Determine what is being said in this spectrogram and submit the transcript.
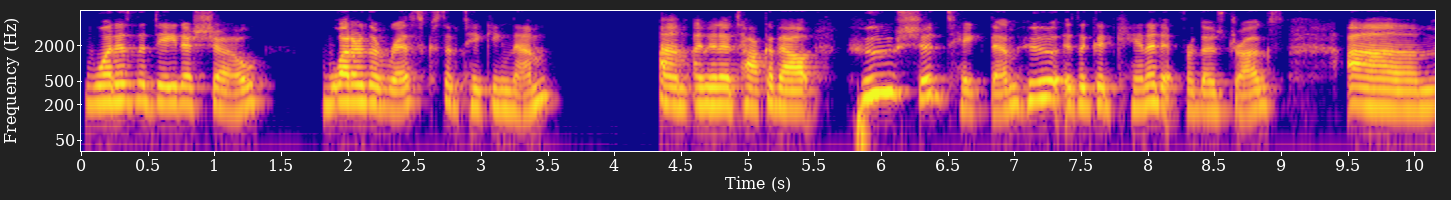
What does the data show? What are the risks of taking them? Um, I'm going to talk about who should take them, who is a good candidate for those drugs, um,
